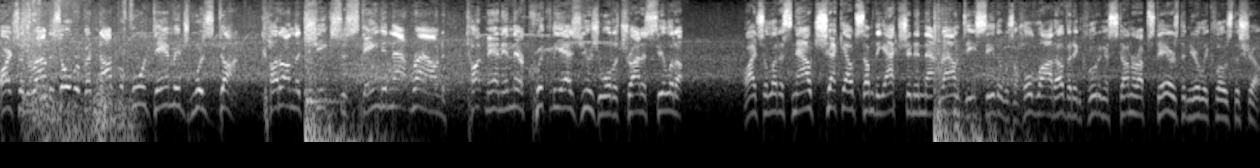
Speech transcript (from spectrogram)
All right, so the round is over, but not before damage was done. Cut on the cheek, sustained in that round. Cut man in there quickly as usual to try to seal it up. All right, so let us now check out some of the action in that round, DC. There was a whole lot of it, including a stunner upstairs that nearly closed the show.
